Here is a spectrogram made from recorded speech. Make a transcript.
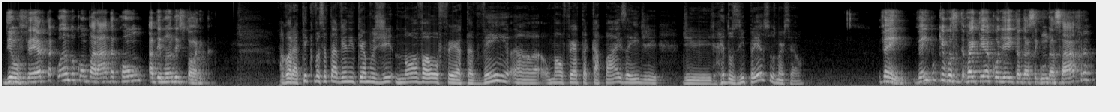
de oferta quando comparada com a demanda histórica. Agora, o que, que você está vendo em termos de nova oferta? Vem uh, uma oferta capaz aí de, de reduzir preços, Marcelo? Vem, vem porque você vai ter a colheita da segunda safra,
